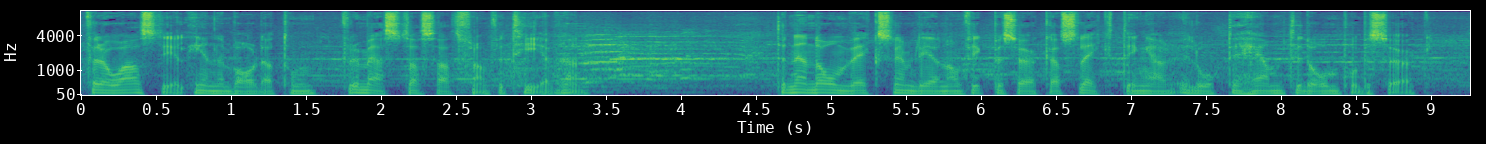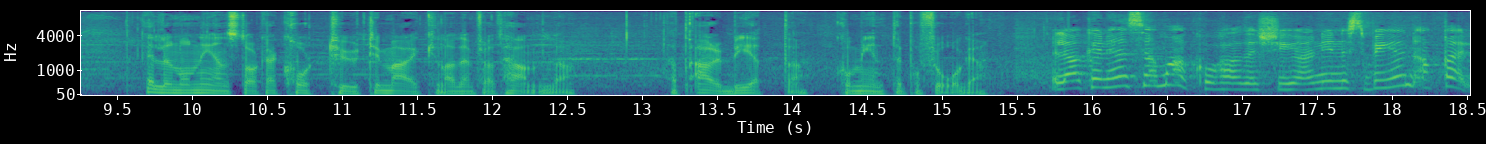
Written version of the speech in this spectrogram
För Oas del innebar det att hon för det mesta satt framför tvn. Den enda omväxlingen blev när hon fick besöka släktingar eller åkte hem till dem på besök. Eller någon enstaka kort tur till marknaden för att handla. Att arbeta kom inte på fråga. لكن هسه ماكو هذا الشيء يعني نسبيا أقل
